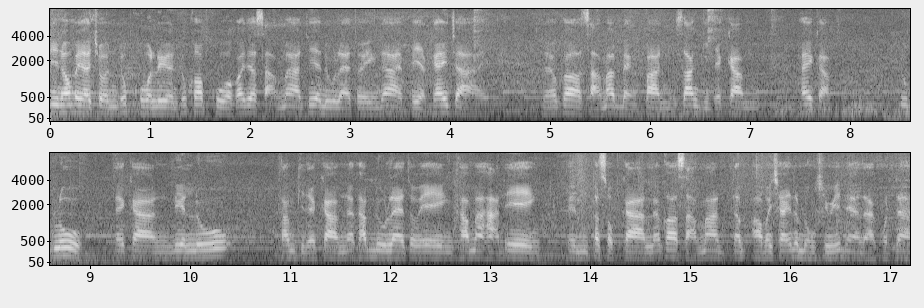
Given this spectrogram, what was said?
พี่น้องประชาชนทุกครัวเรือน ทุกครอบครัวก็จะสามารถที่จะดูแลตัวเองได้ประหยัดค่าใช้จ่าย แล้วก็สามารถแบ่งปันสร้างกิจกรรมให้กับลูกๆในการเรียนรู้ทำกิจกรรมนะครับ ดูแลตัวเองทำอาหารเอง เป็นประสบการณ์ แล้วก็สามารถเอาไปใช้ดำรงชีวิตในอนาคตได้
